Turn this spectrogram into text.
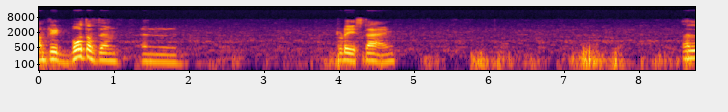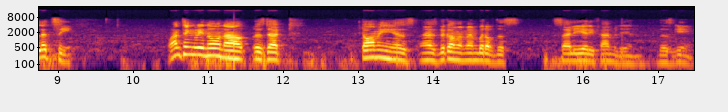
complete both of them in today's time. Well let's see. One thing we know now is that tommy is, has become a member of this salieri family in this game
